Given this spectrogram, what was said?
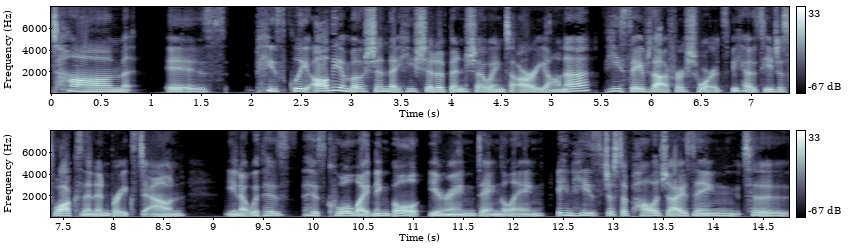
Tom is basically all the emotion that he should have been showing to Ariana, he saved that for Schwartz because he just walks in and breaks down, you know, with his his cool lightning bolt earring dangling. And he's just apologizing to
